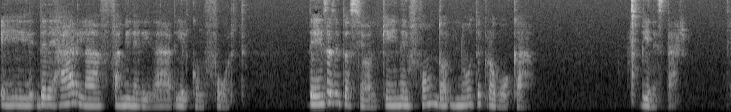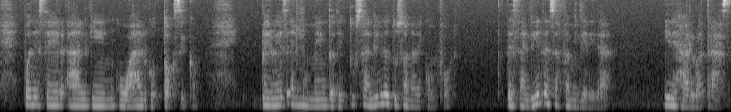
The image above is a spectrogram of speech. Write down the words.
eh, de dejar la familiaridad y el confort de esa situación que en el fondo no te provoca bienestar. Puede ser alguien o algo tóxico, pero es el momento de tú salir de tu zona de confort, de salir de esa familiaridad y dejarlo atrás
